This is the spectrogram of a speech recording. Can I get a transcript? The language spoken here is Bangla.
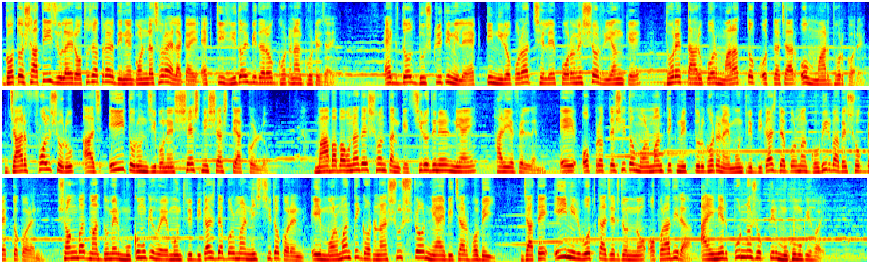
গত সাতই জুলাই রথযাত্রার দিনে গন্ডাছড়া এলাকায় একটি হৃদয় বিদারক ঘটনা ঘটে যায়। একদল দুষ্কৃতী মিলে একটি নিরপরাধ ছেলে পরমেশ্বর রিয়াংকে ধরে তার উপর মারাত্মক অত্যাচার ও মারধর করে, যার ফলস্বরূপ আজ এই তরুণ জীবনের শেষ নিঃশ্বাস ত্যাগ করল। মা বাবা ওনাদের সন্তানকে চিরদিনের ন্যায় হারিয়ে ফেললেন। এই অপ্রত্যাশিত মর্মান্তিক মৃত্যুর ঘটনায় মন্ত্রী বিকাশ দেববর্মা গভীরভাবে শোক ব্যক্ত করেন। সংবাদ মাধ্যমের মুখোমুখি হয়ে মন্ত্রী বিকাশ দেববর্মা নিশ্চিত করেন, এই মর্মান্তিক ঘটনার সুষ্ঠু ন্যায় বিচার হবেই, যাতে এই নির্বোধ কাজের জন্য অপরাধীরা আইনের পূর্ণ শক্তির মুখোমুখি হয়।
